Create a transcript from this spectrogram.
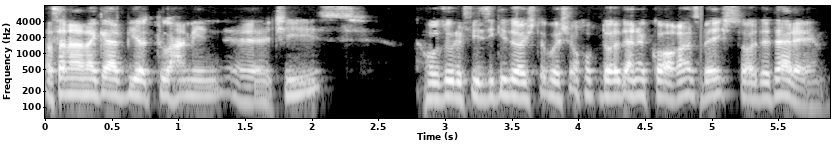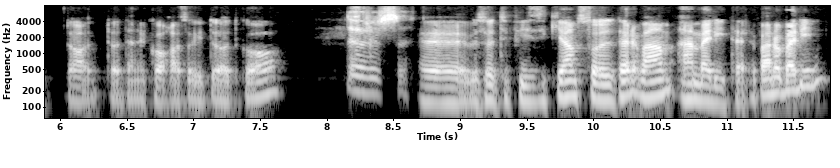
مثلا اگر بیاد تو همین چیز حضور فیزیکی داشته باشه خب دادن کاغذ بهش ساده تره. دادن کاغذ های دادگاه درسته. به صورت فیزیکی هم ساده تره و هم عملی تره. بنابراین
